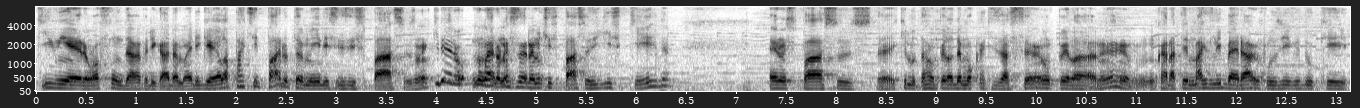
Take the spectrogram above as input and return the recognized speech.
que vieram a fundar a Brigada Marighella participaram também desses espaços, né? que não eram necessariamente espaços de esquerda, eram espaços é, que lutavam pela democratização, pela né, um caráter mais liberal, inclusive, do que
